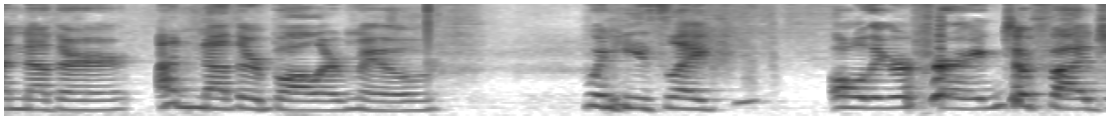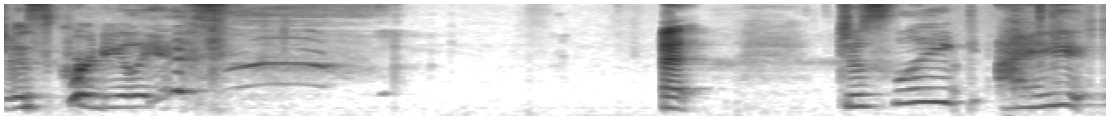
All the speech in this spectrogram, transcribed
another, another baller move when he's like only referring to Fudge as Cornelius. Uh, just like, I,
